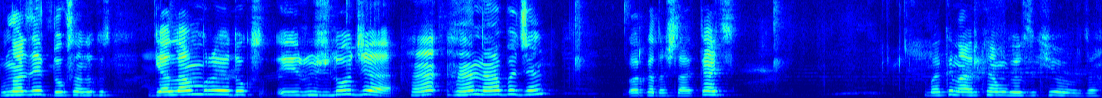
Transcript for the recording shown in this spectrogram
Bunlar da hep 99. Gel lan buraya doks e, rujlu hoca. Ha, ha ne yapacaksın? Arkadaşlar kaç. Bakın arkam gözüküyor burada.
